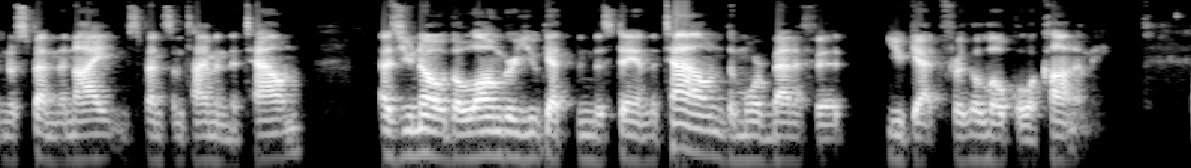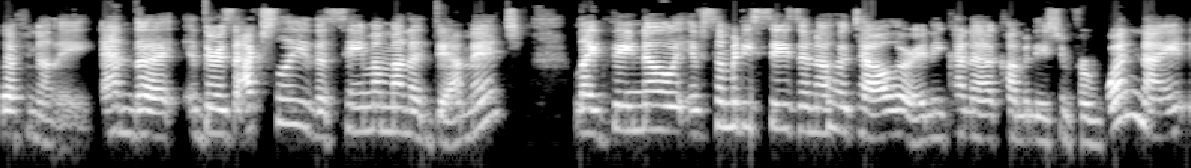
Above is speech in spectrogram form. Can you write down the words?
you know spend the night and spend some time in the town. As you know, the longer you get them to stay in the town, the more benefit you get for the local economy. Definitely. And the there's actually the same amount of damage. Like they know if somebody stays in a hotel or any kind of accommodation for one night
